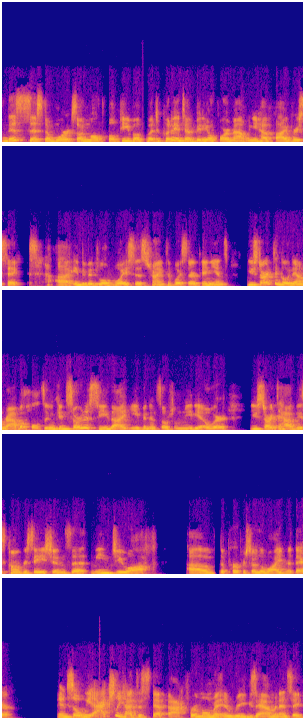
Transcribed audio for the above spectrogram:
This system works on multiple people, but to put it into a video format when you have five or six uh, individual voices trying to voice their opinions, you start to go down rabbit holes. And you can sort of see that even in social media, where you start to have these conversations that lead you off of the purpose or the why you're there. And so we actually had to step back for a moment and re-examine and say,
